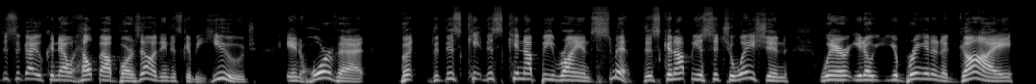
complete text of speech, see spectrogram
This is a guy who can now help out Barzal. I think this could be huge in Horvat. But this can, this cannot be Ryan Smyth. This cannot be a situation where you know you're bringing in a guy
